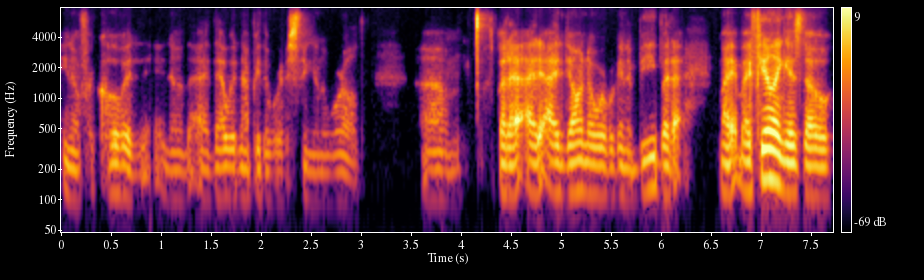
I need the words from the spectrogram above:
you know, for COVID, you know, that, that, would not be the worst thing in the world. Um, but I, I, don't know where we're going to be. But my, my feeling is though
